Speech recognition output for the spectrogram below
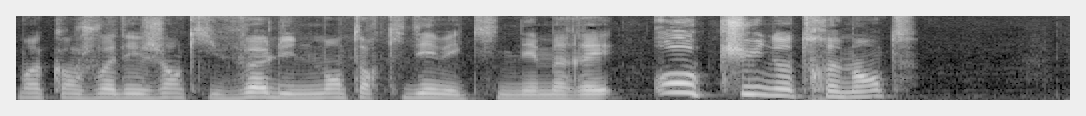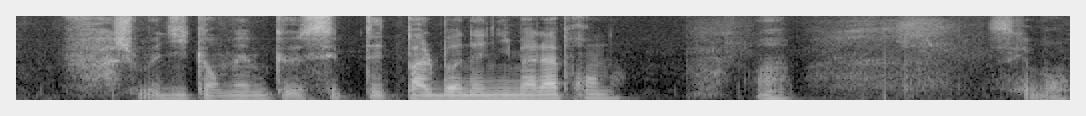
moi, quand je vois des gens qui veulent une menthe orchidée mais qui n'aimeraient aucune autre menthe, je me dis quand même que c'est peut-être pas le bon animal à prendre. Hein parce que bon,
